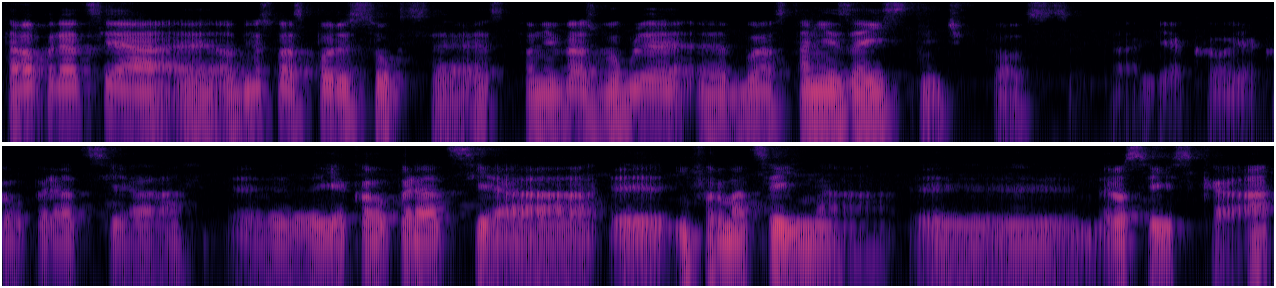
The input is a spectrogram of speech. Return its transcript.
Ta operacja odniosła spory sukces, ponieważ w ogóle była w stanie zaistnieć w Polsce tak, jako, jako, operacja, jako operacja informacyjna rosyjska.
